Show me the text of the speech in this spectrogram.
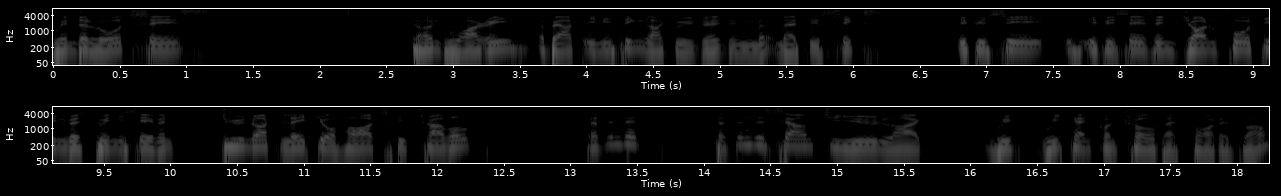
when the Lord says, don't worry about anything, like we read in Matthew 6, if you see, if he says in John 14, verse 27, do not let your hearts be troubled, doesn't it doesn't this sound to you like we we can control that part as well?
